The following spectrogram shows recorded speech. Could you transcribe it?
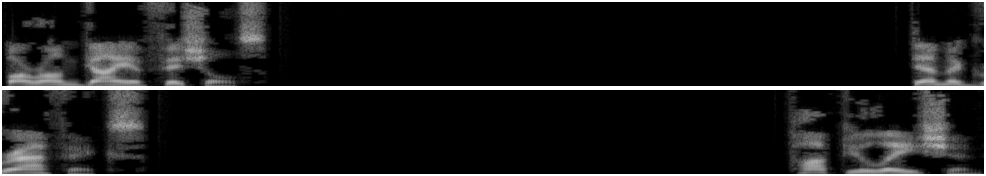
Barangay officials. Demographics. Population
